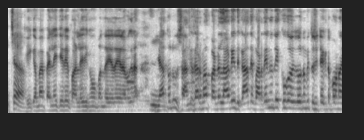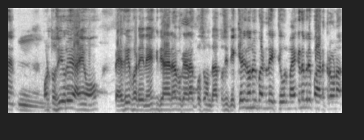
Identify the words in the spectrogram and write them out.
ਅੱਛਾ। ਠੀਕ ਹੈ ਮੈਂ ਪਹਿਲੇ ਚਿਹਰੇ ਪੜ ਲਏ ਸੀ ਕਿਉਂ ਬੰਦਾ ਯਾਰ ਵਗੈਰਾ। ਜਾਂ ਤੁਹਾਨੂੰ ਸੰਗ ਸਰਮਾ ਪੰਡ ਲਾੜੀ ਦੁਕਾਨ ਤੇ ਵੜਦੇ ਨੂੰ ਦੇਖੂਗਾ ਉਹਨੂੰ ਵੀ ਤੁਸੀਂ ਟਿਕਟ ਪਾਉਣਾ ਹੈ। ਹੁਣ ਤੁਸੀਂ ਉਰੇ ਆਏ ਹੋ ਪੈਸੇ ਫੜੇ ਨੇ ਗਜਾਇਰਾ ਵਗੈਰਾ ਕੁਝ ਹੁੰਦਾ ਤੁਸੀਂ ਦੇਖਿਆ ਨਹੀਂ ਤੁਹਾਨੂੰ ਵੀ ਪੰਡ ਦੇ ਇੱਥੇ ਹੋਰ ਮੈਂ ਕਿਹੜਾ ਮੇਰੇ ਪਾਠ ਕਰਾਉਣਾ?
